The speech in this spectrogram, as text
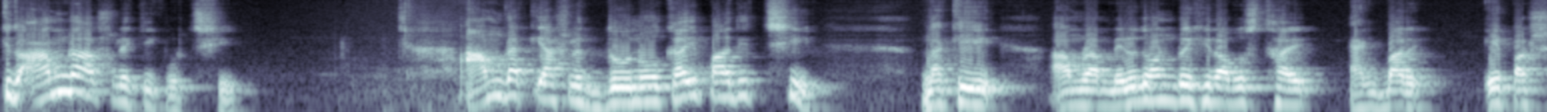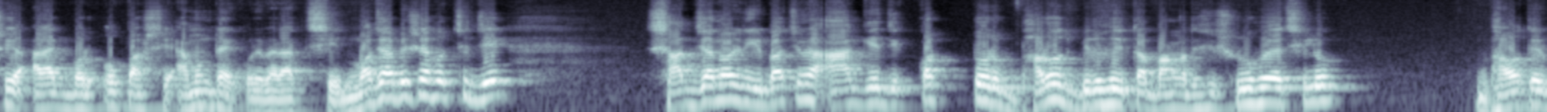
কিন্তু আমরা আসলে কি করছি? আমরা কি আসলে দু নৌকায় পা দিচ্ছি? নাকি আমরা মেরুদণ্ডহীন অবস্থায় একবার এ পাশে আর একবার ও পাশে এমনটাই করে বেড়াচ্ছি? মজার বিষয় হচ্ছে যে, সাত জানুয়ারি নির্বাচনের আগে যে কট্টর ভারত বিরোধিতা বাংলাদেশে শুরু হয়েছিল, ভারতের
